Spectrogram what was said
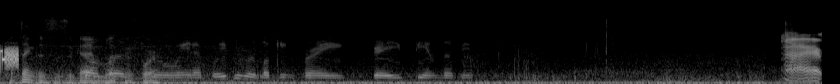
I think this is the guy I'm looking for. Wait, I believe we were looking for a gray BMW. Alright.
